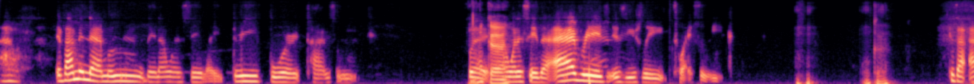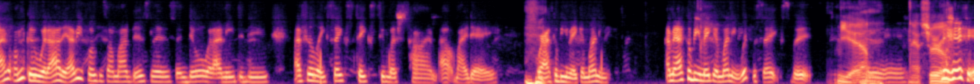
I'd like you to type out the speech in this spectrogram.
I- if I'm in that mood, then I want to say like three, four times a week. But Okay. I want to say the average is usually twice a week Okay. Because I, I I'm good without it. I be focused on my business and doing what I need to do. I feel like sex takes too much time out my day where I could be making money. I mean, I could be making money with the sex, but yeah yeah. that's true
